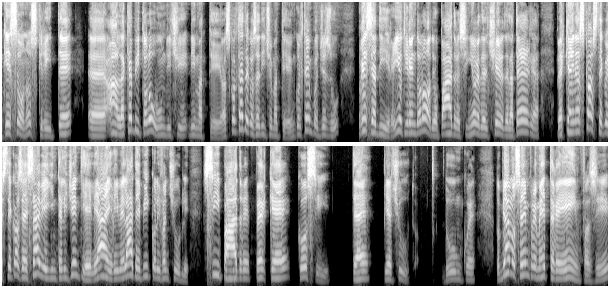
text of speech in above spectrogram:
che sono scritte eh, al capitolo 11 di Matteo. Ascoltate cosa dice Matteo. In quel tempo Gesù prese a dire, io ti rendo lode, o Padre, Signore del cielo e della terra, perché hai nascoste queste cose ai savi e agli intelligenti e le hai rivelate ai piccoli fanciulli. Sì, Padre, perché così t'è piaciuto. Dunque, dobbiamo sempre mettere enfasi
